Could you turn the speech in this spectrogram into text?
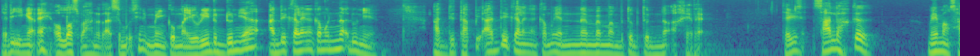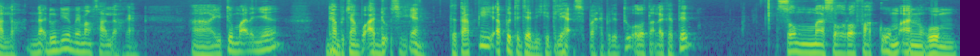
jadi ingat eh Allah Subhanahu taala sebut sini minkum mayuridu dunia ada kalangan kamu nak dunia. Ada tapi ada kalangan kamu yang memang betul-betul nak akhirat. Jadi salah ke? Memang salah. Nak dunia memang salah kan. Ha, itu maknanya dah bercampur aduk sikit kan. Tetapi apa terjadi? Kita lihat selepas daripada itu Allah Taala kata summa sarafakum anhum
